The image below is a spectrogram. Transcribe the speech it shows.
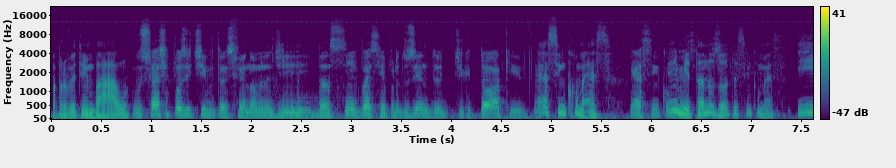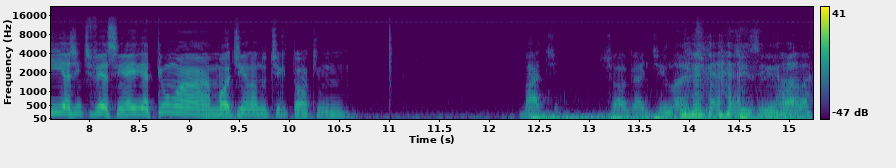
aproveitam o embalo. Você acha positivo, então, esse fenômeno de dancinha que vai se reproduzindo, do TikTok? É assim que começa. É assim que começa. Imitando os outros, é assim que começa. E a gente vê assim, aí tem uma modinha lá no TikTok, um bate, joga, dila, desenrola,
